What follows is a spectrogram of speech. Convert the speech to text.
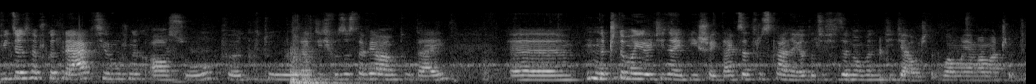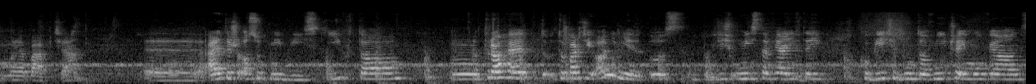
widząc na przykład reakcje różnych osób, które gdzieś zostawiałam tutaj, no, czy to mojej rodziny najbliższej, tak, zatroskanej o to, co się ze mną będzie działo, czy to była moja mama, czy moja babcia, y, ale też osób mi bliskich, to mm, trochę, to, to bardziej oni mnie gdzieś umiejscowiali w tej kobiecie buntowniczej, mówiąc,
